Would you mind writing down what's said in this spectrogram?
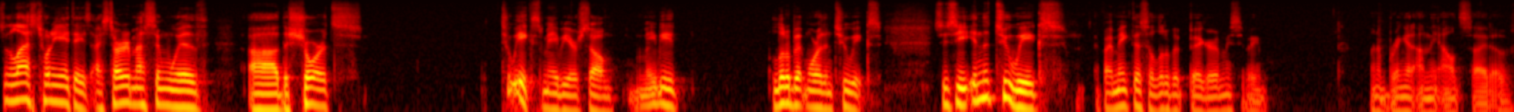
So in the last 28 days, I started messing with uh, the shorts two weeks maybe or so, maybe a little bit more than two weeks. So you see, in the two weeks, if I make this a little bit bigger, let me see if I I'm to bring it on the outside of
